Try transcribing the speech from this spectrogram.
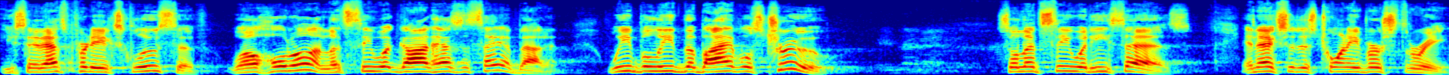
You say that's pretty exclusive. Well, hold on. Let's see what God has to say about it. We believe the Bible's true. So let's see what he says. In Exodus 20, verse 3.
